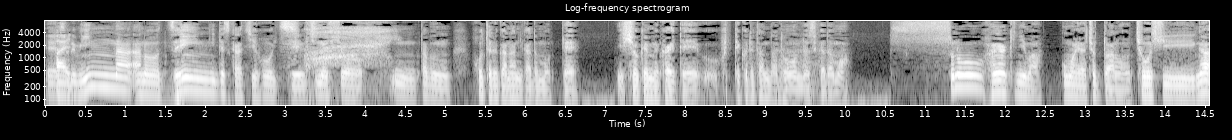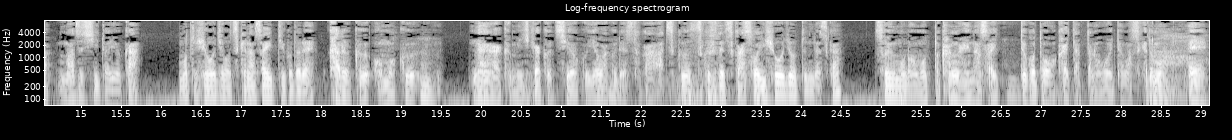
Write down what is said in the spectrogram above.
えー、それみんなあの全員にですから地方行ってうちの師匠、うん、多分ホテルか何かでもって一生懸命書いて振ってくれたんだと思うんですけどもそのはがきにはお前はちょっとあの調子が貧しいというかもっと表情をつけなさいということで軽く重く、うん長く短く強く弱くですとか厚く美くですとかそういう表情っていうんですか？そういうものをもっと考えなさいってことを書いてあったのを覚えてますけども、ええ、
